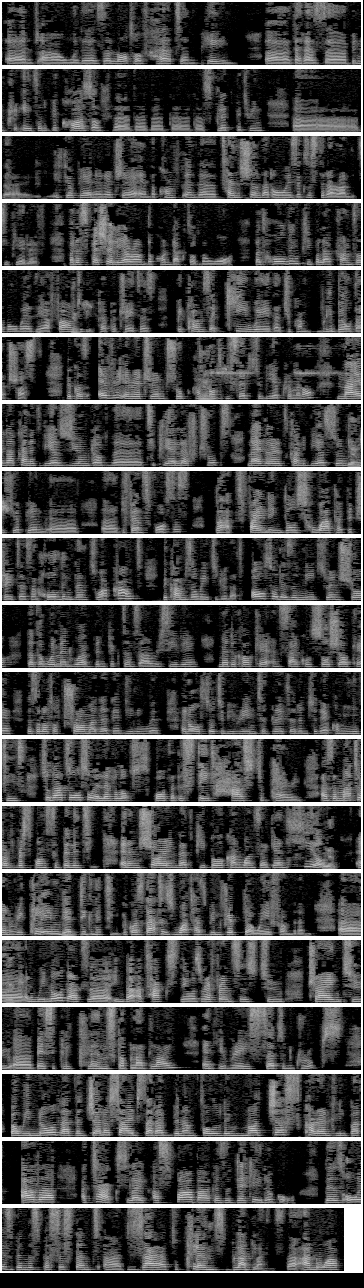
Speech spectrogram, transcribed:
And uh, there's a lot of hurt and pain uh, that has uh, been created because of the the the the, the split between the Ethiopia and Eritrea and the conf- and the tension that always existed around the TPLF, but especially around the conduct of the war. But holding people accountable where they are found yes. to be perpetrators becomes a key way that you can rebuild that trust. Because every Eritrean troop cannot yes. be said to be a criminal. Neither can it be assumed of the TPLF troops. Neither it can be assumed yes. of Ethiopian uh, uh, defense forces. But finding those who are perpetrators and holding them to account becomes a way to do that. Also, there's a need to ensure that the women who have been victims are receiving medical care and psychosocial care. There's a lot of trauma that they're dealing with and also to be reintegrated into their communities. So that's also a level of support that the state has to carry as a matter of responsibility and ensuring that people can once again heal yeah and reclaim their mm. dignity because that is what has been ripped away from them. Uh, and we know that uh, in the attacks there was references to trying to uh, basically cleanse the bloodline and erase certain groups. But we know that the genocides that have been unfolding, not just currently, but other attacks, like as far back as a decade ago, there's always been this persistent uh, desire to cleanse bloodlines. The Anuak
